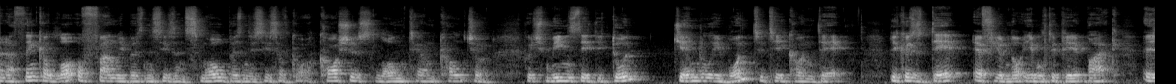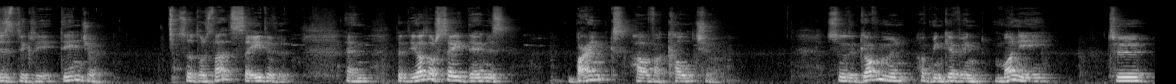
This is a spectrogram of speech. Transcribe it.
and I think a lot of family businesses and small businesses have got a cautious long term culture, which means that they don't generally want to take on debt because debt, if you're not able to pay it back, is the great danger. So there's that side of it. Um, but the other side then is banks have a culture. So the government have been giving money to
